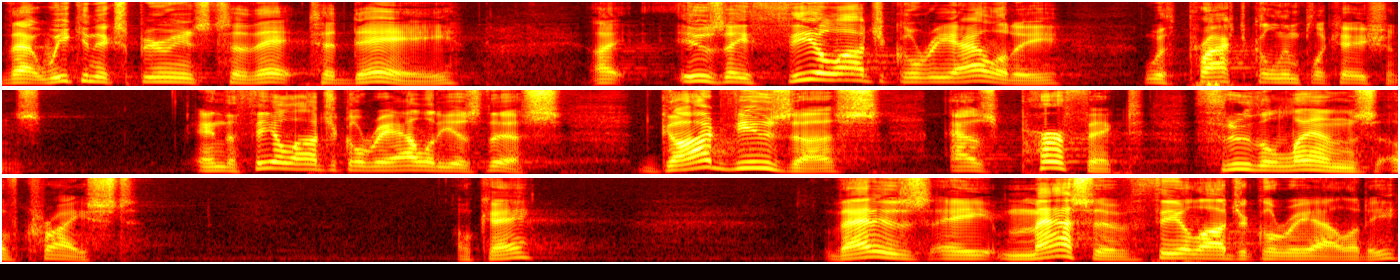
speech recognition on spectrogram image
that we can experience today, today uh, is a theological reality with practical implications. And the theological reality is this God views us as perfect through the lens of Christ. Okay? That is a massive theological reality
